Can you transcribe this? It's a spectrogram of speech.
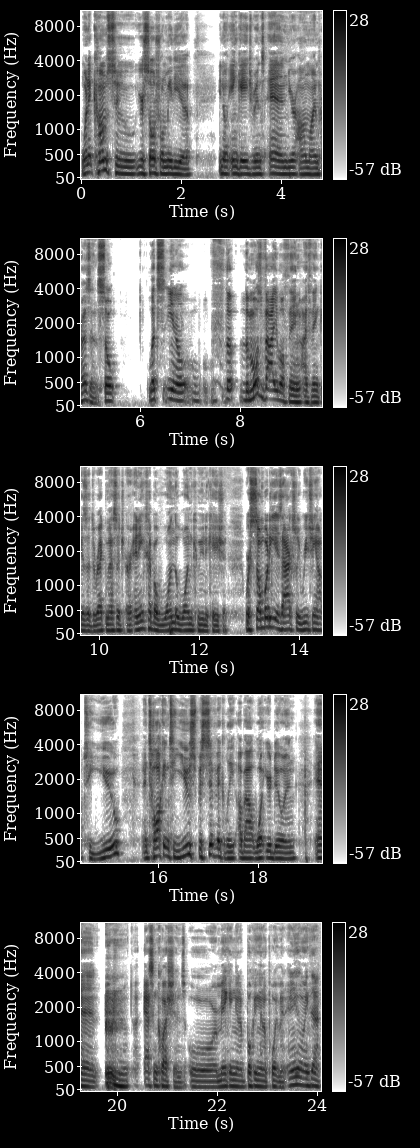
when it comes to your social media, you know, engagements and your online presence. So let's, you know, the the most valuable thing I think is a direct message or any type of one-to-one communication where somebody is actually reaching out to you and talking to you specifically about what you're doing and asking questions or making a booking an appointment, anything like that.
